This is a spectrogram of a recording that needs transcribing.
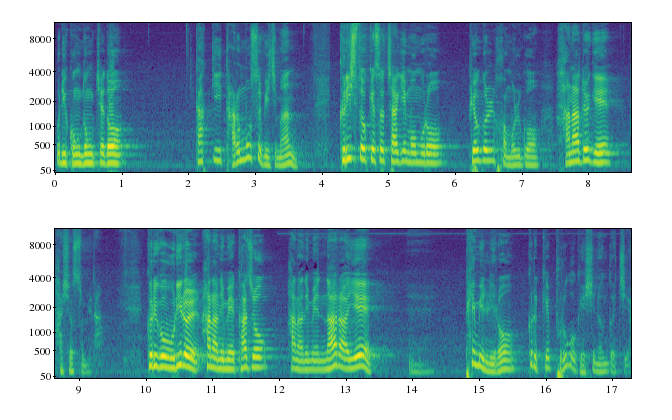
우리 공동체도 각기 다른 모습이지만 그리스도께서 자기 몸으로 벽을 허물고 하나 되게 하셨습니다. 그리고 우리를 하나님의 가족, 하나님의 나라의 패밀리로 그렇게 부르고 계시는 거지요.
